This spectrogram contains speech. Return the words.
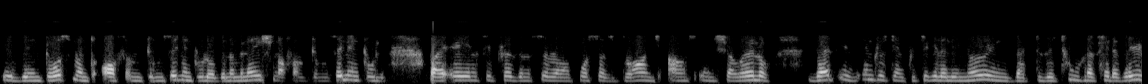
is the endorsement of Mdumiseni Ntuli, the nomination of Mdumiseni Ntuli by ANC President Cyril Ramaphosa's branch out in Chiawelo. That is interesting, particularly knowing that the two have had a very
